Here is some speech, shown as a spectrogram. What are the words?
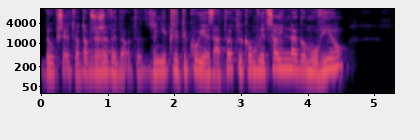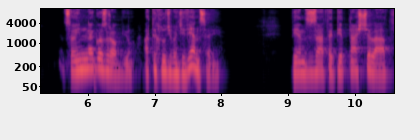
Był przy, to dobrze, że wydał. To, że nie krytykuję za to, tylko mówię, co innego mówił, co innego zrobił. A tych ludzi będzie więcej. Więc za te 15 lat,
